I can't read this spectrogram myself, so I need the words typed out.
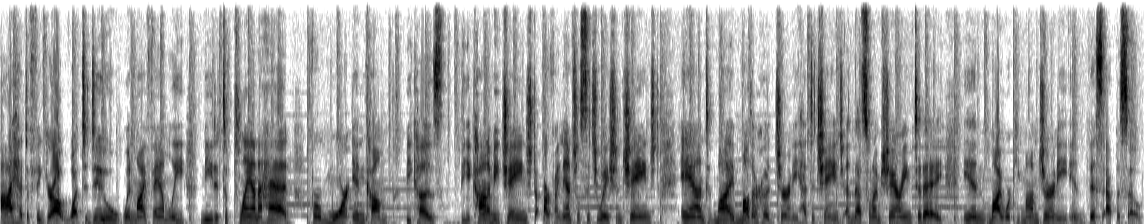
I had to figure out what to do when my family needed to plan ahead for more income because the economy changed, our financial situation changed, and my motherhood journey had to change, and that's what I'm sharing today in my Working Mom Journey in this episode.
